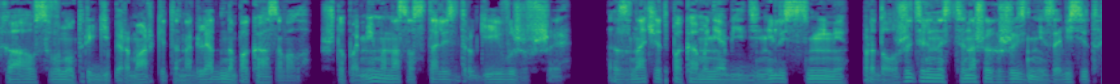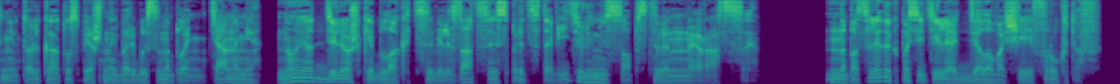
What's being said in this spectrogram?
Хаос внутри гипермаркета наглядно показывал, что помимо нас остались другие выжившие. Значит, пока мы не объединились с ними, продолжительность наших жизней зависит не только от успешной борьбы с инопланетянами, но и от дележки благ цивилизации с представителями собственной расы. Напоследок посетили отдел овощей и фруктов.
